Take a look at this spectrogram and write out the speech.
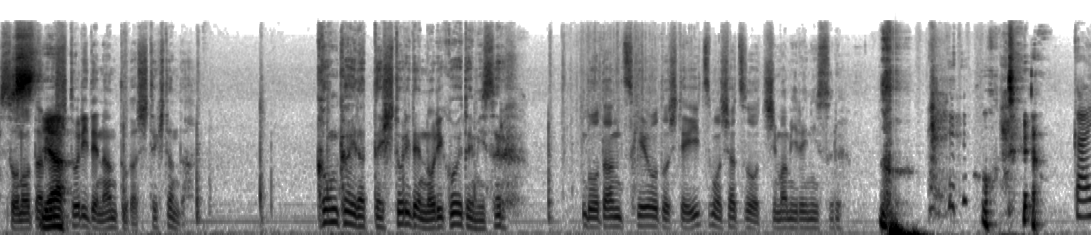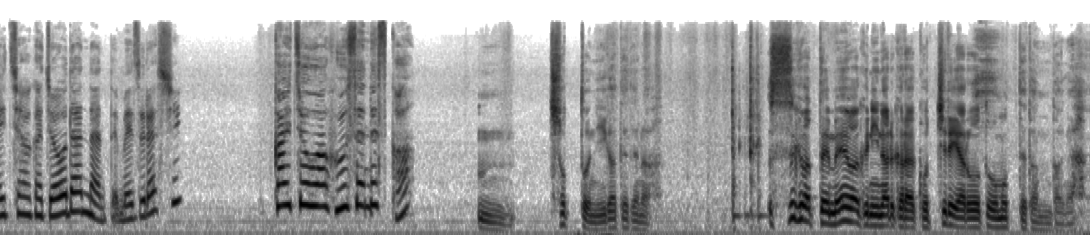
その度 Yeah. 一人で何とかしてきたんだ今回だって一人で乗り越えてみせるボタンつけようとしていつもシャツを血まみれにする Oh damn. 会長が冗談なんて珍しい会長は風船ですか？うんちょっと苦手でなすぐ会って迷惑になるからこっちでやろうと思ってたんだが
